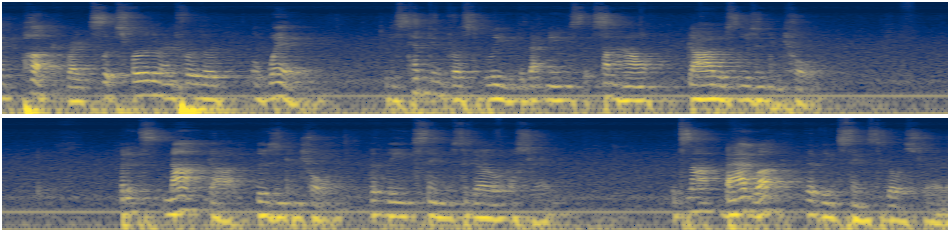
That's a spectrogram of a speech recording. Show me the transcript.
like puck, right, slips further and further away, it is tempting for us to believe that that means that somehow God is losing control. But it's not God losing control that leads things to go astray. It's not bad luck that leads things to go astray.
